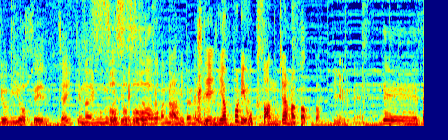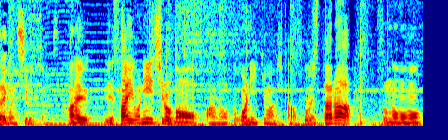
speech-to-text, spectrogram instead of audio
呼び寄せちゃいけないものが出てきちゃったかなみたいな。感じでやっぱり奥さんじゃなかったっていうね。で最後に白来たんですよはい、で最後に白のあのところに行きました、そしたらその、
